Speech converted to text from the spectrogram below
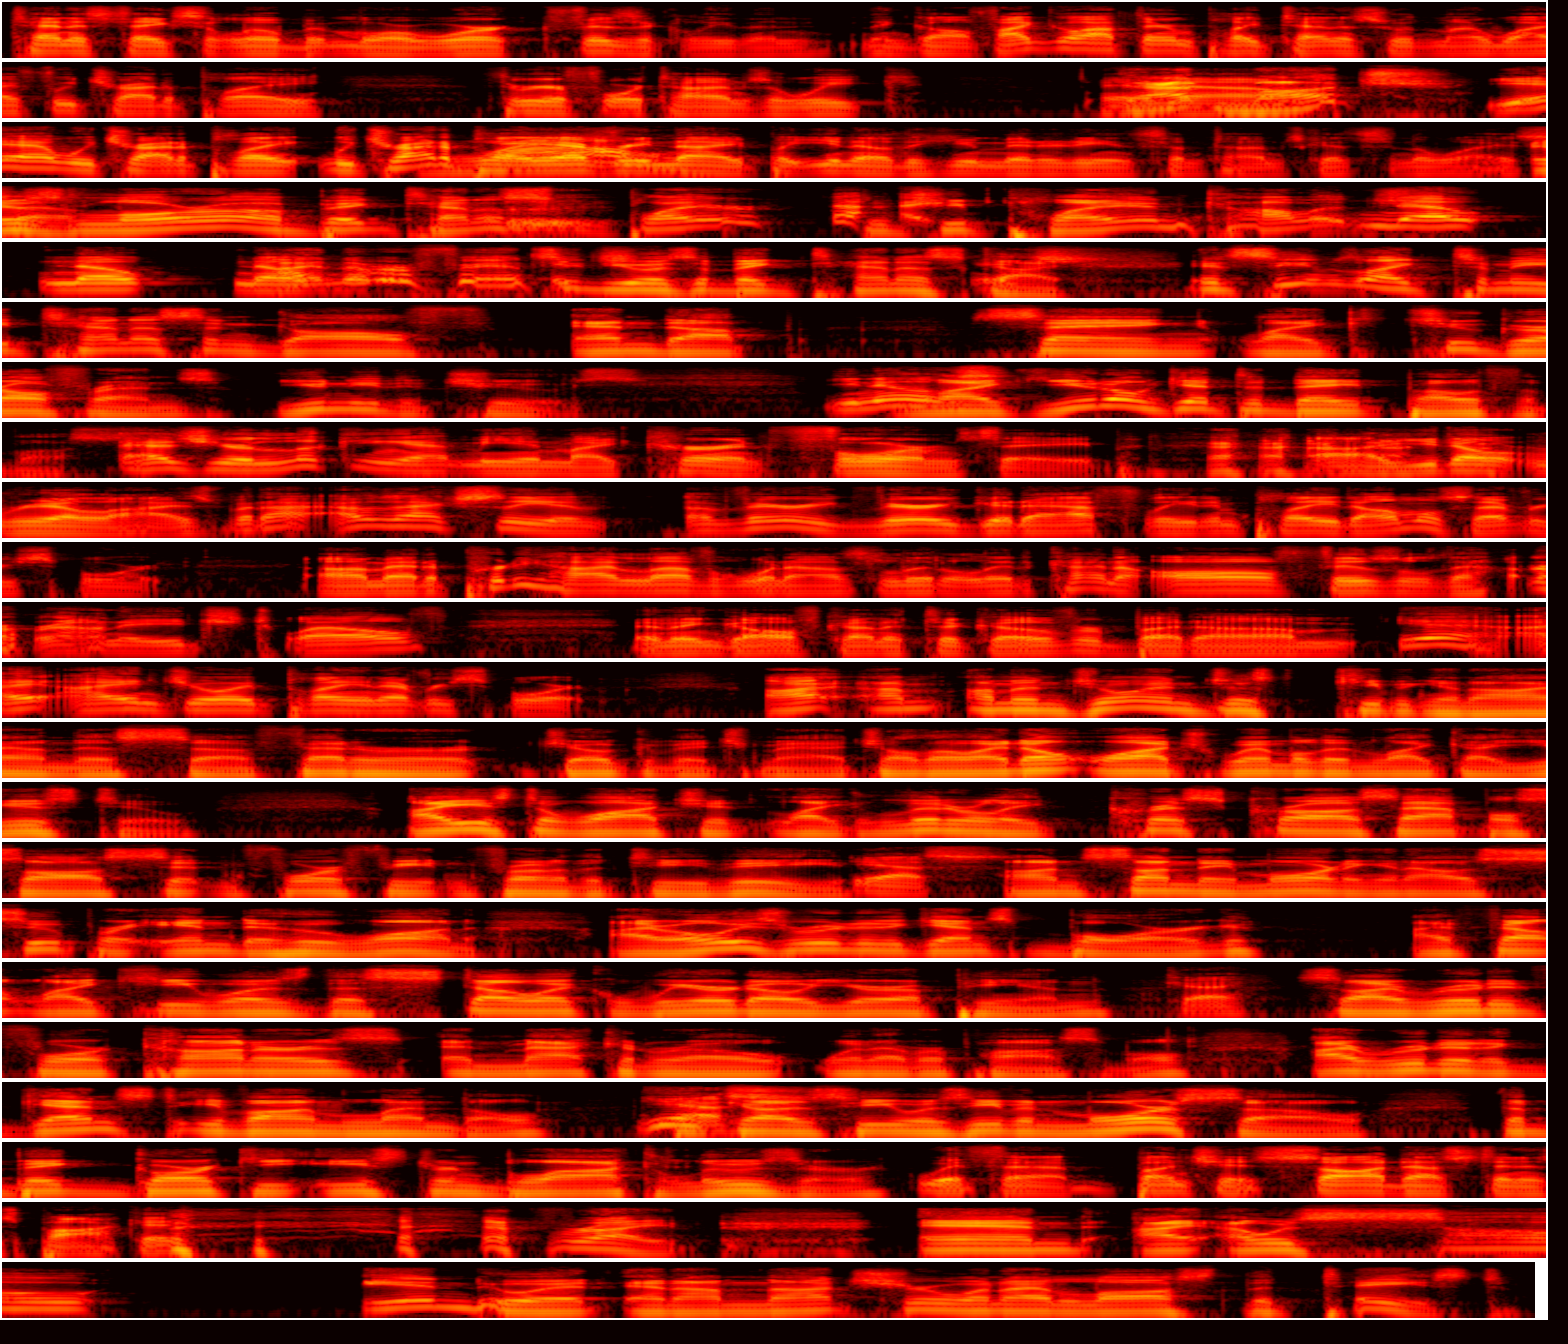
tennis takes a little bit more work physically than, than golf. I go out there and play tennis with my wife. We try to play three or four times a week. And, that um, much? Yeah, we try to play. We try to play every night, but you know the humidity and sometimes gets in the way. So. Is Laura a big tennis player? Did she play in college? no, no, no. I never fancied you as a big tennis guy. It seems like to me tennis and golf end up saying like two girlfriends, you need to choose. You know, Like you don't get to date both of us. as you're looking at me in my current form, Zabe, uh, you don't realize, but I, I was actually a, a very, very good athlete and played almost every sport um, at a pretty high level when I was little. It kind of all fizzled out around age 12, and then golf kind of took over. But um, yeah, I, I enjoyed playing every sport. I, I'm I'm enjoying just keeping an eye on this uh, Federer Djokovic match. Although I don't watch Wimbledon like I used to. I used to watch it like literally crisscross applesauce, sitting four feet in front of the TV. Yes. On Sunday morning, and I was super into who won. I always rooted against Borg. I felt like he was the stoic weirdo European. Okay. So I rooted for Connors and McEnroe whenever possible. I rooted against Ivan Lendl Yes. because he was even more so the big Gorky Eastern Bloc loser. With a bunch of sawdust in his pocket. right. And I, I was so into it, and I'm not sure when I lost the taste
